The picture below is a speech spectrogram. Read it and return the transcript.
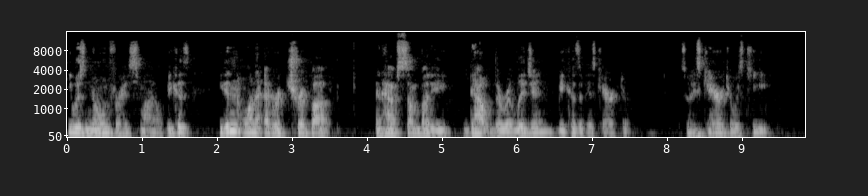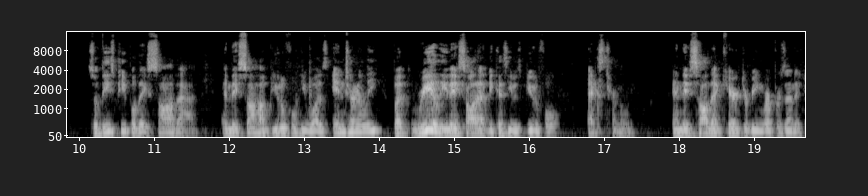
He was known for his smile because he didn't want to ever trip up and have somebody doubt the religion because of his character. So his character was key. So these people, they saw that and they saw how beautiful he was internally, but really they saw that because he was beautiful externally. And they saw that character being represented.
